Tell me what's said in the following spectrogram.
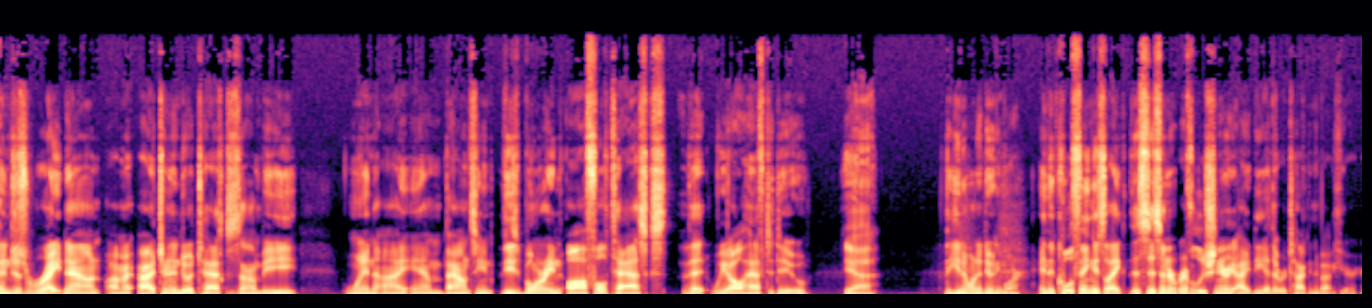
And just write down I'm- I turn into a task zombie when I am bouncing these boring, awful tasks that we all have to do. Yeah. that you don't want to do anymore. And the cool thing is like this isn't a revolutionary idea that we're talking about here.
